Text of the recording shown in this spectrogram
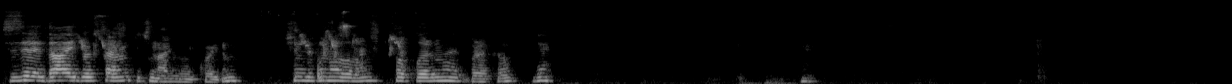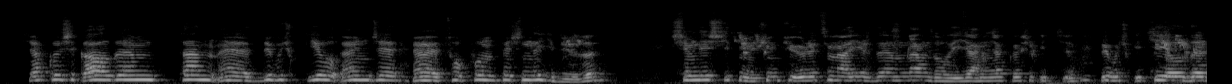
Size daha iyi göstermek için aynayı koydum. Şimdi bunu alalım, toplarını bırakalım. Gel. Yaklaşık aldığımdan e, bir buçuk yıl önce e, topun peşinde gidiyordu. Şimdi hiç gitmiyor çünkü üretime ayırdığımdan dolayı yani yaklaşık iki, bir buçuk iki yıldır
